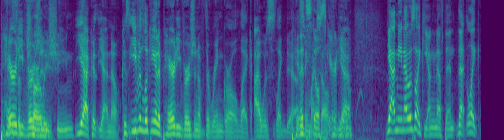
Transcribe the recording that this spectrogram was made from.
parody Of version Charlie Sheen. Yeah, cause yeah, no, because even looking at a parody version of the Ring Girl, like I was like Yeah. pissing It still myself. scared yeah. you. Yeah, I mean, I was like young enough then that like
